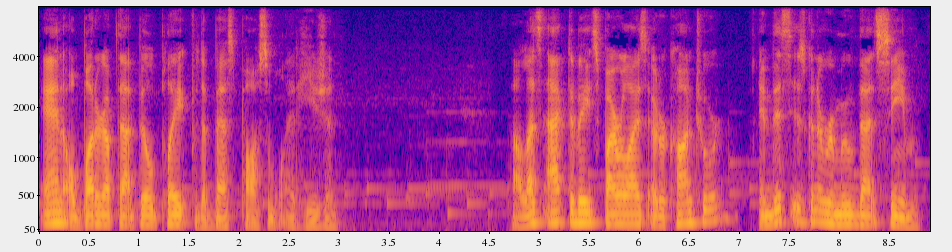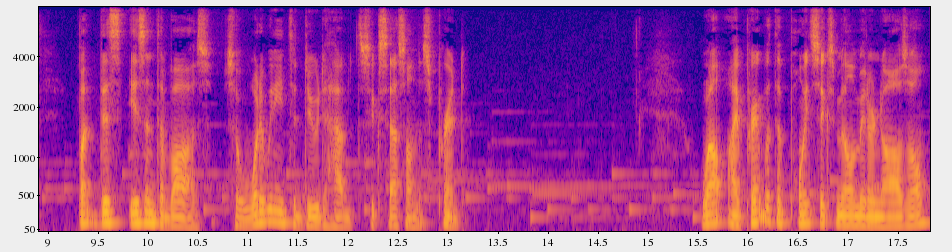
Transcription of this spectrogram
And I'll butter up that build plate for the best possible adhesion. Now let's activate Spiralize Outer Contour, and this is going to remove that seam. But this isn't a vase, so what do we need to do to have success on this print? Well, I print with a 0.6 millimeter nozzle,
